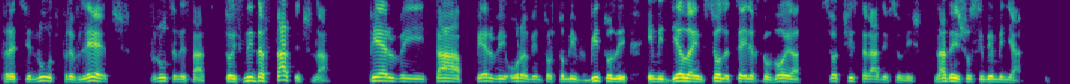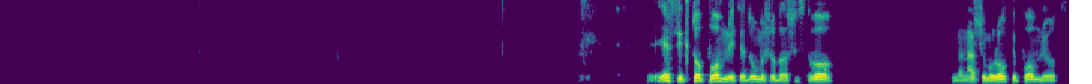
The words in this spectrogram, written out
протянуть, привлечь внутренний статус. То есть недостаточно первый этап, первый уровень, то, что мы вбитули, и мы делаем все для целях Говоя, все чисто ради Всевышнего. Надо еще себе меняться. Если кто помнит, я думаю, что большинство на нашем уроке помнят,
